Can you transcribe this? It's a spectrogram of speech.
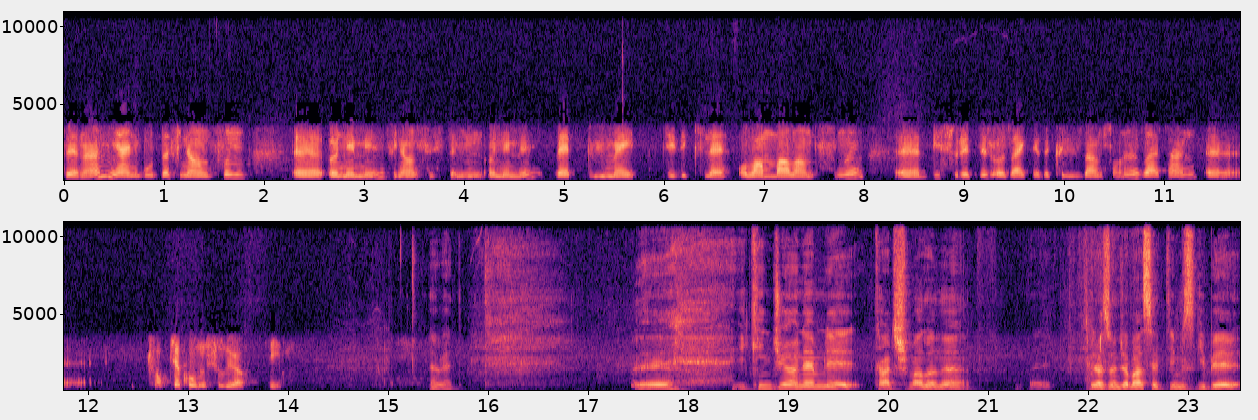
denen yani burada finansın e, önemi, finans sisteminin önemi ve büyümecilikle olan bağlantısını e, bir süredir özellikle de krizden sonra zaten e, çokça konuşuluyor değil. Evet. Ee, ikinci önemli tartışma alanı biraz önce bahsettiğimiz gibi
